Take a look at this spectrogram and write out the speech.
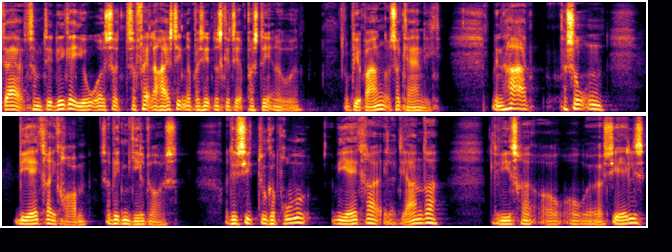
der, som det ligger i ordet, så, så falder rejstingen, når patienten skal til at præstere noget og bliver bange, og så kan han ikke. Men har personen Viagra i kroppen, så vil den hjælpe os. Og det vil sige, at du kan bruge Viagra eller de andre, Levitra og, og uh, Cialis,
